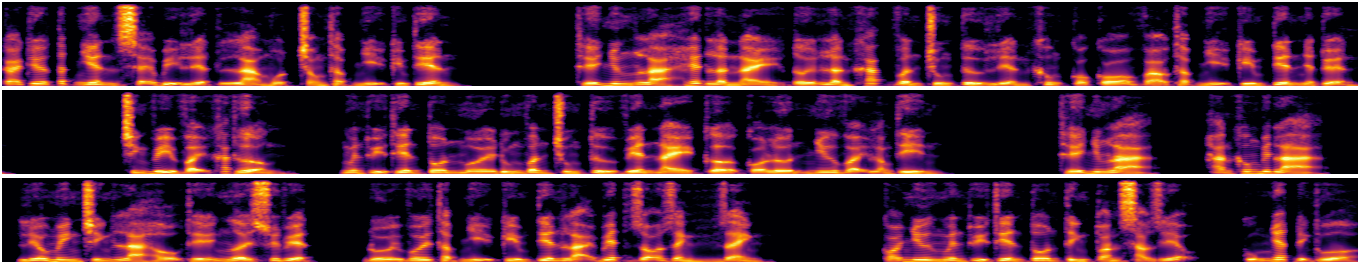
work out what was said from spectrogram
cái kia tất nhiên sẽ bị liệt là một trong thập nhị kim tiên. Thế nhưng là hết lần này tới lần khác vân trung tử liền không có có vào thập nhị kim tiên nhân tuyển. Chính vì vậy khác thường, nguyên thủy thiên tôn mới đúng vân trung tử viên này cờ có lớn như vậy lòng tin. Thế nhưng là, hắn không biết là, liễu minh chính là hậu thế người xuyên việt, đối với thập nhị kim tiên lại biết rõ rành rành coi như nguyên thủy thiên tôn tính toán xảo diệu, cũng nhất định thua.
